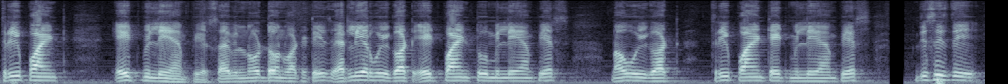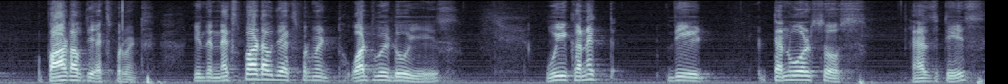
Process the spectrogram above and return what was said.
3.8 milliamperes. I will note down what it is. Earlier we got 8.2 milliamperes. Now we got 3.8 milliamperes. This is the part of the experiment. In the next part of the experiment, what we do is we connect the 10 volt source as it is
